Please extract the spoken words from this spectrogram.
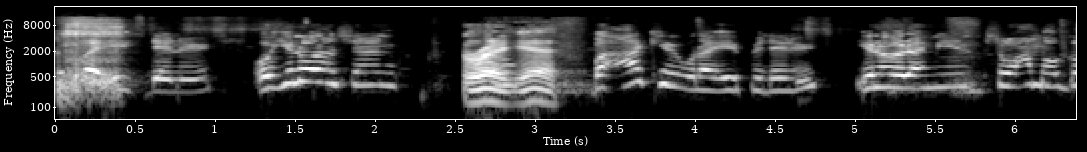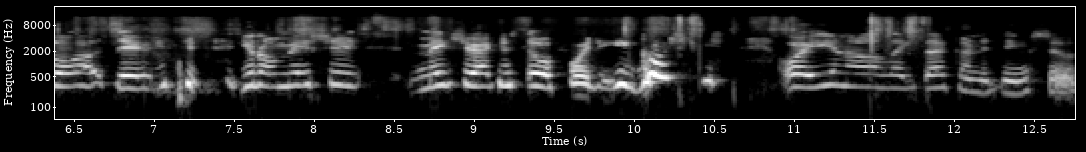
If I ate dinner, or you know what I'm saying. Right, yeah. But I care what I ate for dinner. You know what I mean? So I'm gonna go out there, you know, make sure make sure I can still afford to eat groceries, or you know, like that kind of thing. So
